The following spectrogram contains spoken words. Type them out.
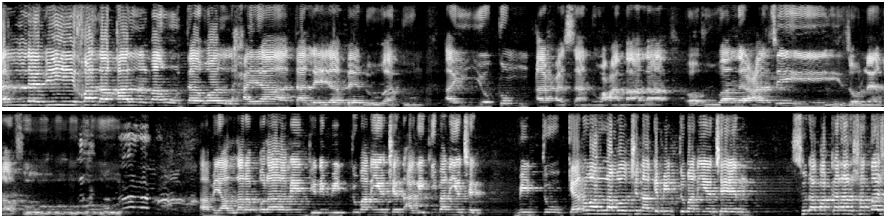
الذي خلق الموت والحياة ليبلوكم أيكم أحسن عملا وهو العزيز الغفور আমি আল্লাহ রাব্বুল আলামিন যিনি মৃত্যু বানিয়েছেন আগে কি বানিয়েছেন মৃত্যু কেন আল্লাহ বলছেন আগে মৃত্যু বানিয়েছেন? সূরা বাকারার 27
